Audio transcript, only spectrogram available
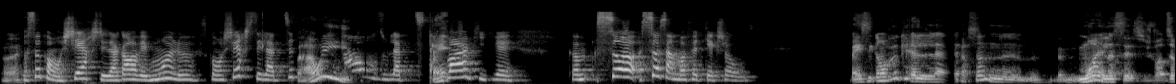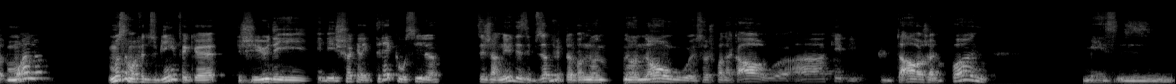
Ouais. C'est pas ça qu'on cherche, tu es d'accord avec moi, là? Ce qu'on cherche, c'est la petite ben oui. chose ou la petite ben... affaire qui fait. Comme ça, ça, ça m'a fait quelque chose. Ben, c'est qu'on veut que la personne. Moi, là, je vais dire pour moi, là. Moi, ça m'a fait du bien, fait que j'ai eu des, des chocs électriques aussi, là j'en ai eu des épisodes où je te dis non, non, non, ou ça, je suis pas d'accord, ou ah, OK, puis plus tard, je le pogne. Mais si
